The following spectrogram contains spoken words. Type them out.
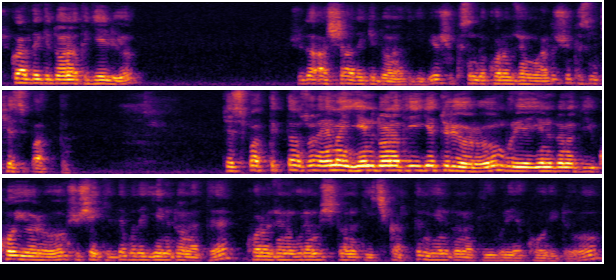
Yukarıdaki donatı geliyor. Şu da aşağıdaki donatı gidiyor. Şu kısımda korozyon vardı. Şu kısmı kesip attım. Kesip attıktan sonra hemen yeni donatıyı getiriyorum. Buraya yeni donatıyı koyuyorum. Şu şekilde. Bu da yeni donatı. Korozyona uğramış donatıyı çıkarttım. Yeni donatıyı buraya koydum.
